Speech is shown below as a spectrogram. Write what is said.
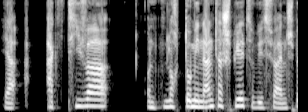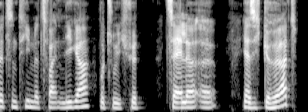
ja aktiver und noch dominanter spielt, so wie es für ein Spitzenteam der zweiten Liga, wozu ich Fürth zähle, äh, ja, sich gehört.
